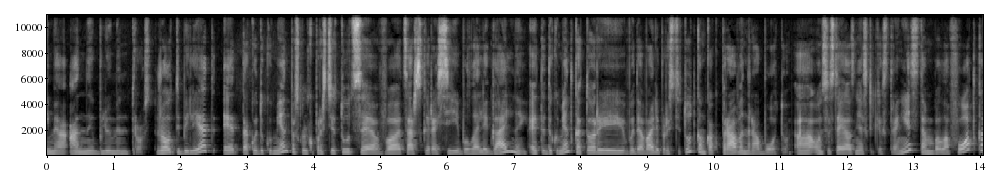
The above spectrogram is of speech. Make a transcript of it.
имя Анны Блюментрост. Желтый билет — это такой документ, поскольку проституция в царской России была легальной. Это документ, который выдавали проституткам как право на работу. А, Он состоял из нескольких страниц. Там была фотка,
